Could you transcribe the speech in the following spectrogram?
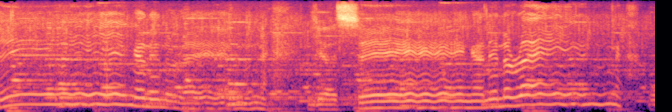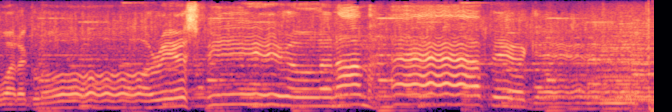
Singing in the rain, just singing in the rain. What a glorious feeling, I'm happy again.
